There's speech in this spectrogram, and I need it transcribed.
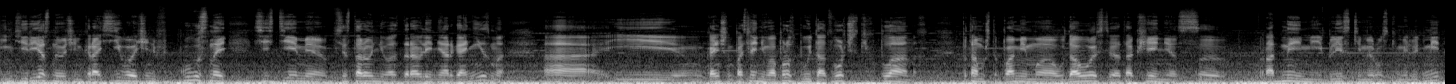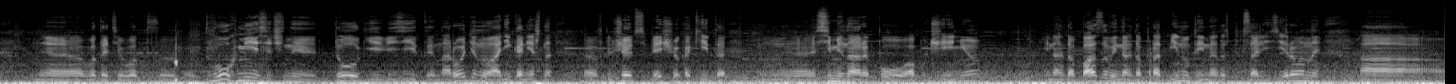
интересной, очень красивой, очень вкусной системе всестороннего оздоровления организма. А, и, конечно, последний вопрос будет о творческих планах, потому что помимо удовольствия от общения с родными и близкими русскими людьми, э, вот эти вот э, двухмесячные долгие визиты на родину, они, конечно, э, включают в себя еще какие-то семинары по обучению, иногда базовые, иногда продвинутые, иногда специализированные. А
